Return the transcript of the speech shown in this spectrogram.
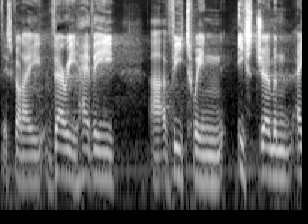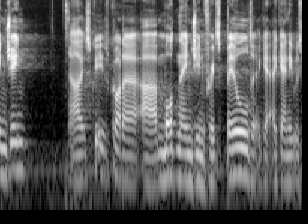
It's got a very heavy uh, V-twin East German engine. Uh, it's, got a, a, modern engine for its build. Again, it was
